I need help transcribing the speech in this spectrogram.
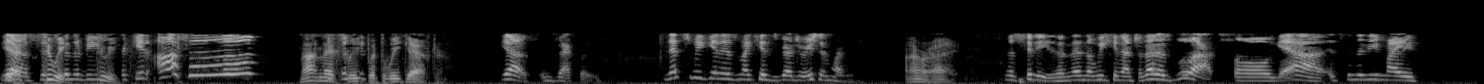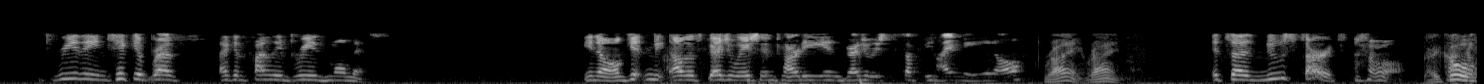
Yeah, Yes, two it's weeks, gonna be freaking awesome. Not next week, but the week after. Yes, exactly. Next weekend is my kid's graduation party All right. in the cities, and then the weekend after that is Blue Ox. So yeah, it's gonna be my breathing, take a breath, I can finally breathe moment. You know, getting me- all this graduation party and graduation stuff behind me. You know, Right, right. it's a new start. Very cool.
